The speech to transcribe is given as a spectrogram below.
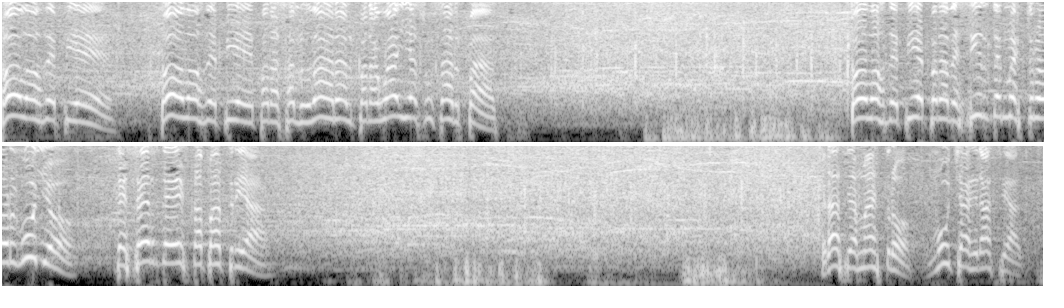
Todos de pie, todos de pie para saludar al Paraguay y a sus arpas. Todos de pie para decir de nuestro orgullo de ser de esta patria. Gracias, maestro. Muchas gracias.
